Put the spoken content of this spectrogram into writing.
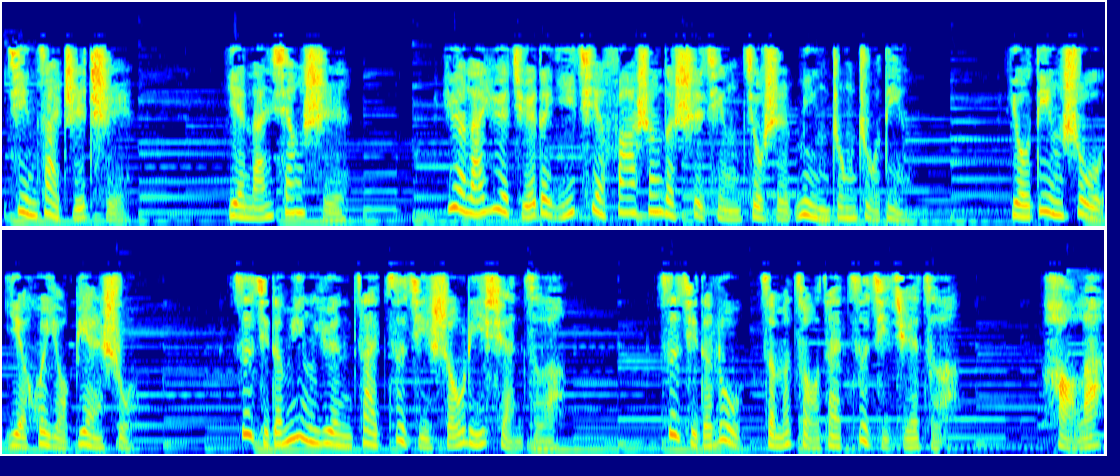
近在咫尺，也难相识。越来越觉得一切发生的事情就是命中注定，有定数也会有变数。自己的命运在自己手里选择，自己的路怎么走在自己抉择。好了，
